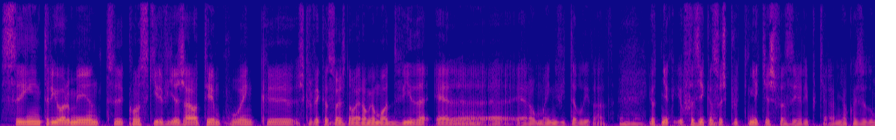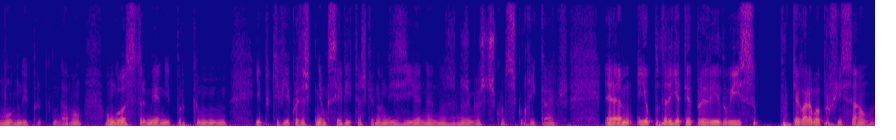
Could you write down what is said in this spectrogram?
se interiormente conseguir viajar ao tempo em que escrever canções não era o meu modo de vida, era, era uma inevitabilidade. Uhum. Eu, tinha, eu fazia canções porque tinha que as fazer e porque era a melhor coisa do mundo e porque me davam um gozo tremendo e porque, me- e porque havia coisas que tinham que ser ditas que eu não dizia nos, nos meus discursos corriqueiros. Em, E eu poderia ter perdido isso porque agora é uma profissão.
